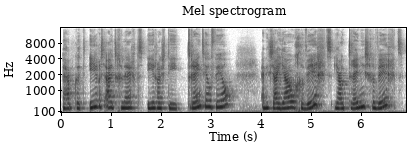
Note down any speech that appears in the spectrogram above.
heb ik het Iris uitgelegd. Iris die traint heel veel. En ik zei, jouw gewicht, jouw trainingsgewicht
